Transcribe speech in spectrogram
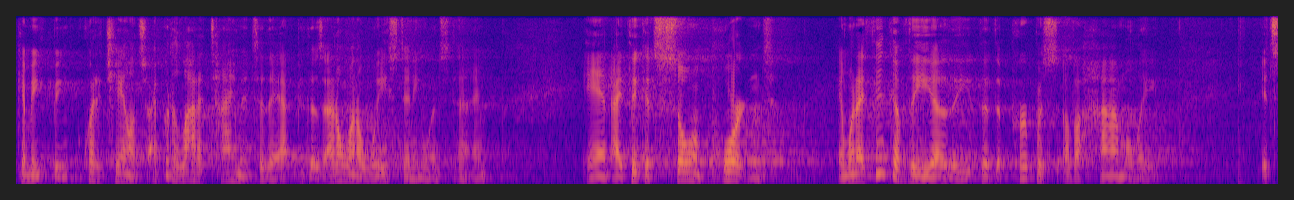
can be, quite a challenge. I put a lot of time into that because I don't want to waste anyone's time. And I think it's so important. And when I think of the, uh, the, the, the, purpose of a homily, it's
